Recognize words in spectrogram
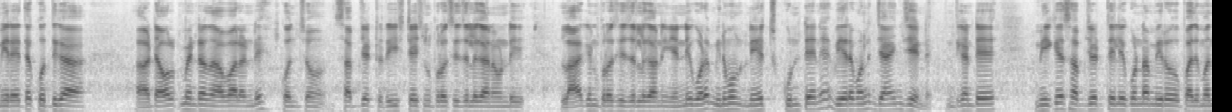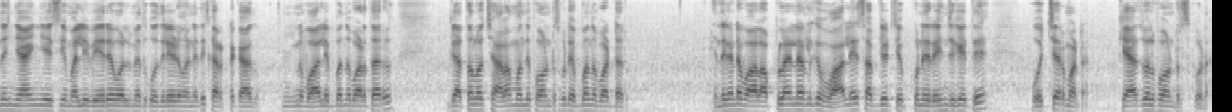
మీరైతే కొద్దిగా డెవలప్మెంట్ అనేది అవ్వాలండి. కొంచెం సబ్జెక్ట్ రిజిస్ట్రేషన్ ప్రొసీజర్లు కానివ్వండి లాగిన్ ప్రొసీజర్లు కానీ ఇవన్నీ కూడా మినిమం నేర్చుకుంటేనే వేరే వాళ్ళని జాయిన్ చేయండి. ఎందుకంటే మీకే సబ్జెక్ట్ తెలియకుండా మీరు పది మందిని జాయిన్ చేసి మళ్ళీ వేరే వాళ్ళ మీదకి వదిలేయడం అనేది కరెక్ట్ కాదు. వాళ్ళు ఇబ్బంది పడతారు. గతంలో చాలామంది ఫౌండర్స్ కూడా ఇబ్బంది పడ్డారు. ఎందుకంటే వాళ్ళ అప్లైనర్లకి వాళ్ళే సబ్జెక్ట్ చెప్పుకునే రేంజ్కి అయితే వచ్చారన్నమాట. క్యాజువల్ ఫౌండర్స్ కూడా.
